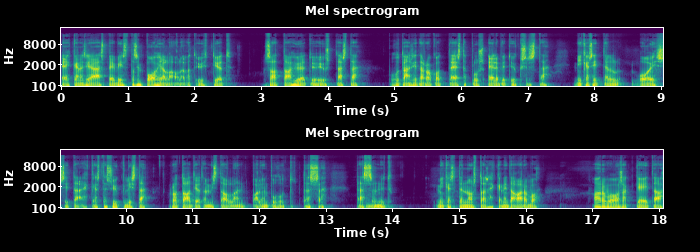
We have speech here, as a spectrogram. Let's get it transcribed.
ehkä ne siellä SP500 pohjalla olevat yhtiöt saattaa hyötyä just tästä, puhutaan siitä rokotteesta plus elvytyksestä, mikä sitten loisi sitä ehkä sitä syklistä rotaatiota, mistä ollaan nyt paljon puhuttu tässä, tässä mm. nyt mikä sitten nostaisi ehkä niitä arvo, arvoosakkeita,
